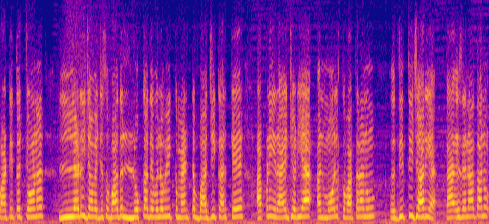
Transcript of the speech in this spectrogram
ਪਾਰਟੀ ਤੋਂ ਚੋਣ ਲੜੀ ਜਾਵੇ। ਜਿਸ ਤੋਂ ਬਾਅਦ ਲੋਕਾਂ ਦੇ ਵੱਲੋਂ ਵੀ ਕਮੈਂਟ ਬਾਜੀ ਕਰਕੇ ਆਪਣੀ ਰਾਏ ਜਿਹੜੀ ਹੈ ਅਨਮੋਲ ਕਵਾਤਰਾ ਨੂੰ ਦਿੱਤੀ ਜਾ ਰਹੀ ਹੈ। ਤਾਂ ਇਸ ਦੇ ਨਾਲ ਤੁਹਾਨੂੰ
